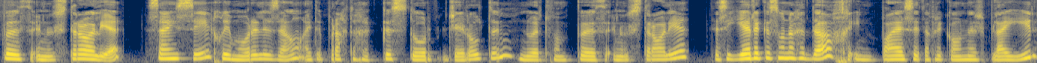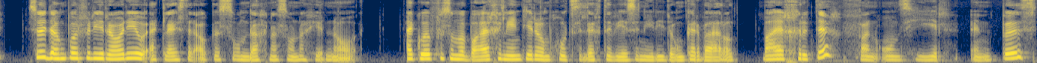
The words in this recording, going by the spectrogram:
Perth in Australië. Sy sê goeiemôre Lisel uit 'n pragtige kusdorp Geraldton, noord van Perth in Australië. Dis 'n heerlike sonnige dag en baie Suid-Afrikaners bly hier. So dankbaar vir die radio. Ek luister elke Sondag na Sondagjoernaal. Ek hoop vir sommer baie geleenthede om God se lig te wees in hierdie donker wêreld. Baie groete van ons hier in Pus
